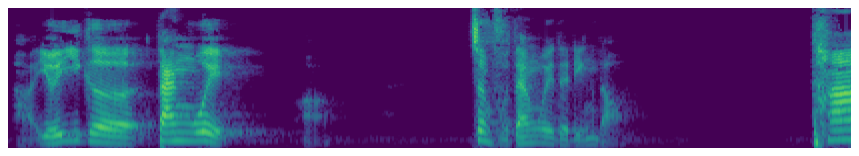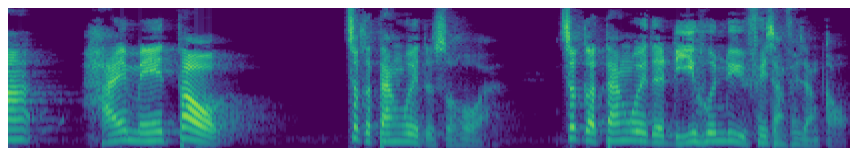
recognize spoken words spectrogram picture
啊，有一个单位啊，政府单位的领导。他还没到这个单位的时候啊，这个单位的离婚率非常非常高。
